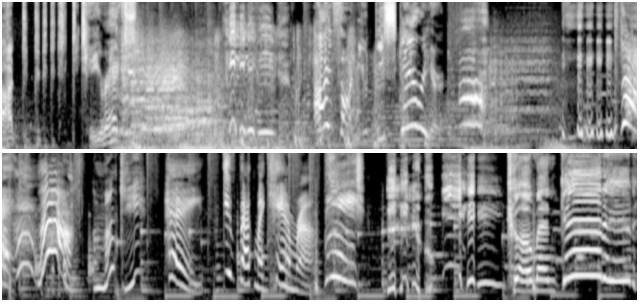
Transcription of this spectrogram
Uh, T-Rex? I thought you'd be scarier. Ah! A monkey? Hey, give back my camera. Please. Come and get it!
